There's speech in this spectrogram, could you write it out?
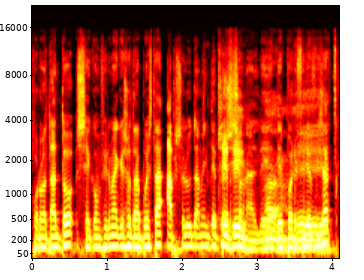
Por lo tanto, se confirma que es otra apuesta absolutamente Sí, sí. personal de, de Porfirio eh, Fisac.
